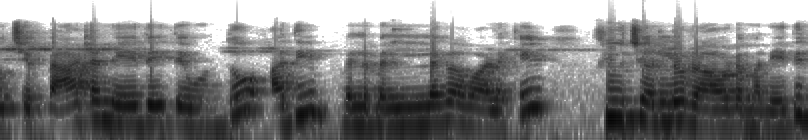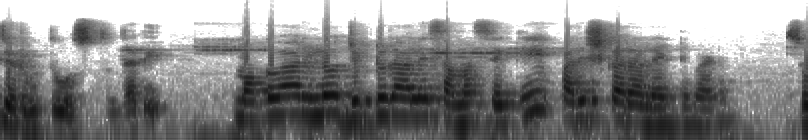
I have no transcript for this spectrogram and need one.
వచ్చే ప్యాటర్న్ ఏదైతే ఉందో అది మెల్లమెల్లగా వాళ్ళకి ఫ్యూచర్లో రావడం అనేది జరుగుతూ వస్తుంది అది. మగవారిలో జుట్టు రాలే సమస్యకి పరిష్కారాలు ఏంటి madam? So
